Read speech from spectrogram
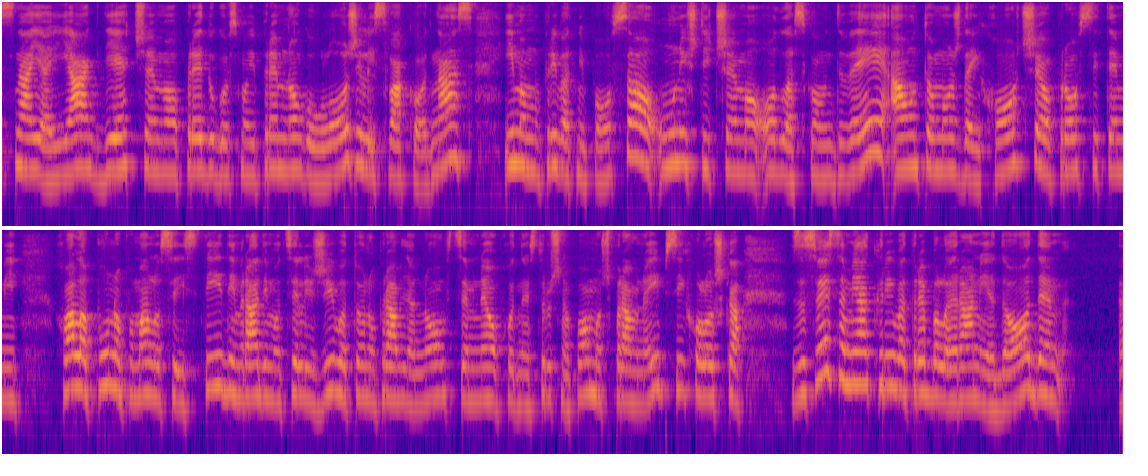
snaja i ja gdje ćemo, predugo smo i premnogo uložili svako od nas, imamo privatni posao, uništit ćemo odlaskom dve, a on to možda i hoće, oprostite mi, Hvala puno, pomalo se i stidim, radimo cijeli život, on upravlja novcem, neophodna je stručna pomoć, pravna i psihološka. Za sve sam ja kriva, trebalo je ranije da odem. E,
